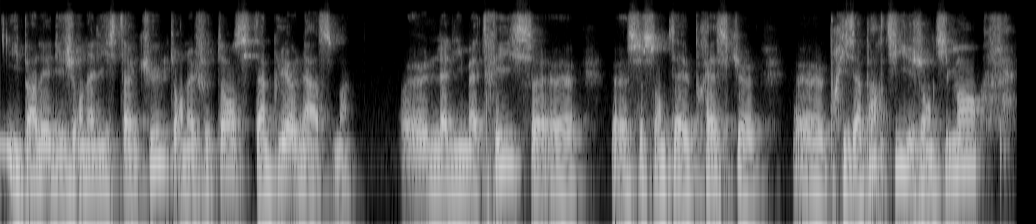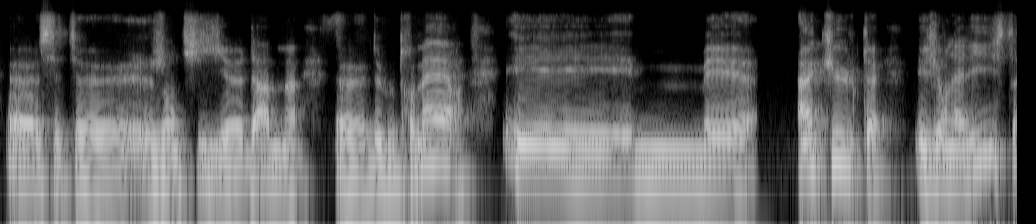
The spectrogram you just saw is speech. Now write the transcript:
il parlait des journalistes incultes en ajoutant c'est un pléonasme. Euh, L'animatrice euh, se sentait presque prise à partie gentiment. Cette gentille dame de l'outre-mer, et mais inculte et journaliste,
